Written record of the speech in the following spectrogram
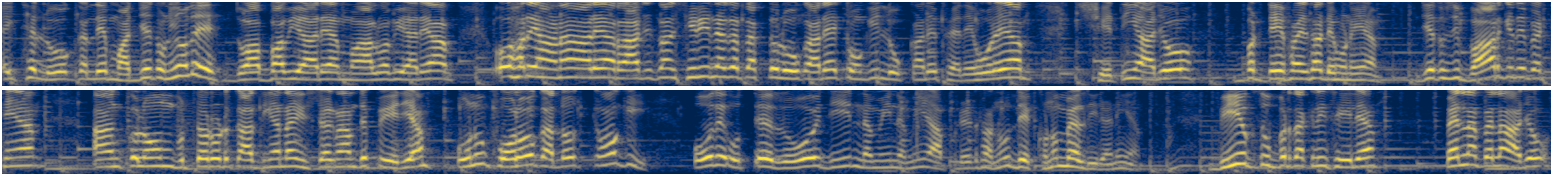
ਇੱਥੇ ਲੋਕ ਇਕੱਲੇ ਮਾਝੇ ਤੋਂ ਨਹੀਂ ਆਉਂਦੇ। ਦੁਆਬਾ ਵੀ ਆ ਰਿਹਾ, ਮਾਲਵਾ ਵੀ ਆ ਰਿਹਾ। ਉਹ ਹਰਿਆਣਾ ਆ ਰਿਹਾ, ਰਾਜਸਥਾਨ, ਸ਼੍ਰੀਨਗਰ ਤੱਕ ਤੋਂ ਲੋਕ ਆ ਰਹੇ ਕਿਉਂਕਿ ਲੋਕਾਂ ਦੇ ਫਾਇਦੇ ਹੋ ਰਹੇ ਆ। ਛੇਤੀ ਆ ਜਾਓ। ਵੱਡੇ ਫਾਇਦੇ ਸਾਡੇ ਹੋਣੇ ਆ। ਜੇ ਤੁਸੀਂ ਬਾਹਰ ਕਿਤੇ ਬੈਠੇ ਆ ਅੰਕਲੋਮ ਬੁੱਟੋ ਰੋਡ ਕਾਦੀਆਂ ਦਾ ਇੰਸਟਾਗ੍ਰam ਤੇ ਪੇਜ ਆ, ਉਹਨੂੰ ਫੋਲੋ ਕਰ ਲਓ, ਕਿਉਂਕਿ ਉਹਦੇ ਉੱਤੇ ਰੋਜ਼ ਦੀ ਨਵੀਂ ਨਵੀਂ ਅਪਡੇਟ ਤੁਹਾਨੂੰ ਦੇਖਣ ਨੂੰ ਮਿਲਦੀ ਰਹਿਣੀ ਆ। 20 ਅਕਤੂਬਰ ਤੱਕ ਦੀ ਸੇਲ ਆ। ਪਹਿਲਾਂ ਪਹਿਲਾਂ ਆ ਜਾਓ।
